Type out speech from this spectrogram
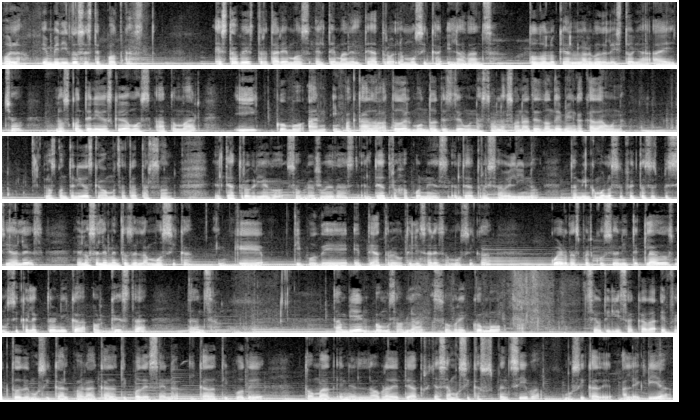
Hola, bienvenidos a este podcast. Esta vez trataremos el tema del teatro, la música y la danza, todo lo que a lo largo de la historia ha hecho, los contenidos que vamos a tomar y cómo han impactado a todo el mundo desde una sola zona de donde venga cada una. Los contenidos que vamos a tratar son el teatro griego sobre ruedas, el teatro japonés, el teatro isabelino, también como los efectos especiales, eh, los elementos de la música, en qué tipo de eh, teatro utilizar esa música, cuerdas, percusión y teclados, música electrónica, orquesta, danza. También vamos a hablar sobre cómo se utiliza cada efecto de musical para cada tipo de escena y cada tipo de toma en la obra de teatro, ya sea música suspensiva, música de alegría,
